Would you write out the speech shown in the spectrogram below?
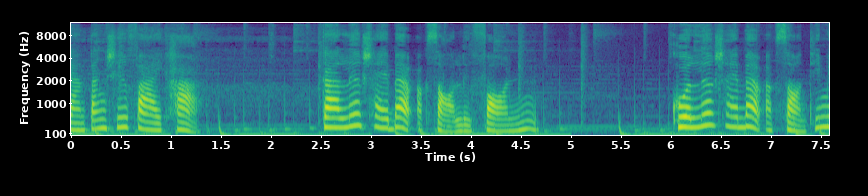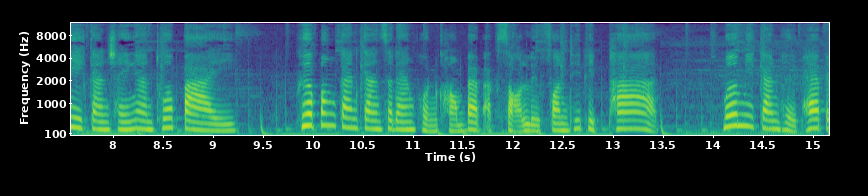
การตั้งชื่อไฟล์ค่ะ การเลือกใช้แบบอักษรหรือฟอนต์ควรเลือกใช้แบบอักษรที่มีการใช้งานทั่วไป เพื่อป้องกันการแสดงผลของแบบอักษรหรือฟอนต์ที่ผิดพลาด เมื่อมีการเผยแพร่ไป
